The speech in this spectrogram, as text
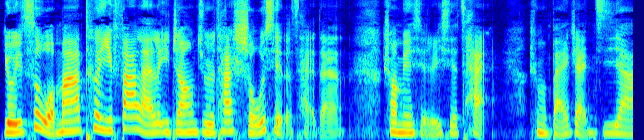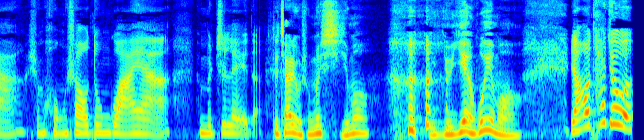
有一次，我妈特意发来了一张就是她手写的菜单，上面写着一些菜，什么白斩鸡呀，什么红烧冬瓜呀，什么之类的。这家里有什么席吗？有有宴会吗？然后他就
